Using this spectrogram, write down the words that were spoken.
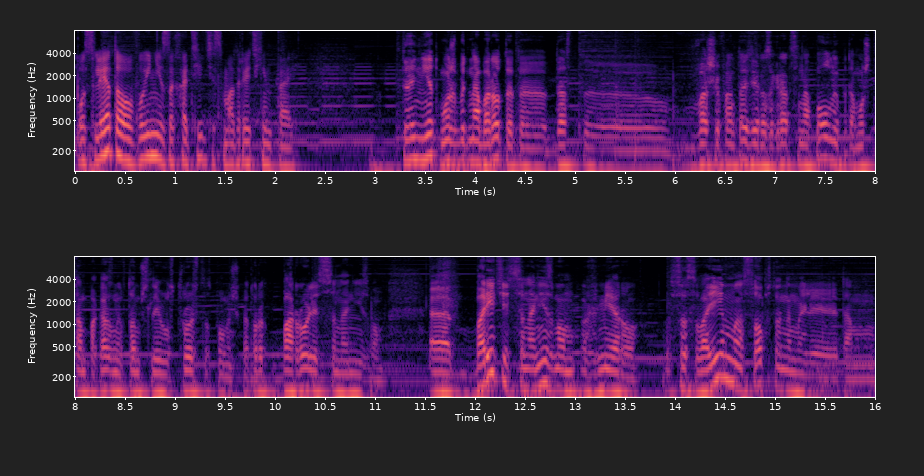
После этого вы не захотите смотреть хентай. Да нет, может быть, наоборот, это даст э, вашей фантазии разыграться на полную, потому что там показаны в том числе и устройства, с помощью которых боролись с анонизмом. Э, боритесь с анонизмом в меру. Со своим собственным или там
